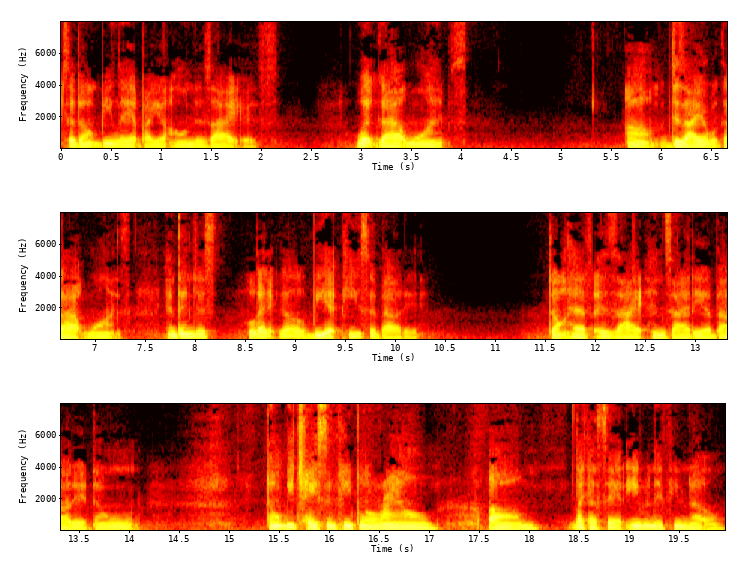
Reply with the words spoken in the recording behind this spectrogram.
So don't be led by your own desires. What God wants, um, desire what God wants, and then just let it go. Be at peace about it. Don't have anxiety about it. Don't don't be chasing people around. Um, like I said, even if you know,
